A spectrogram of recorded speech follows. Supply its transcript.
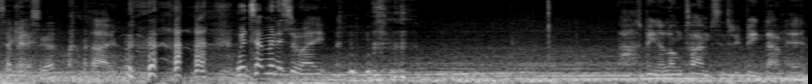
10 okay. minutes ago. No. we're 10 minutes away. Oh, it's been a long time since we've been down here.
